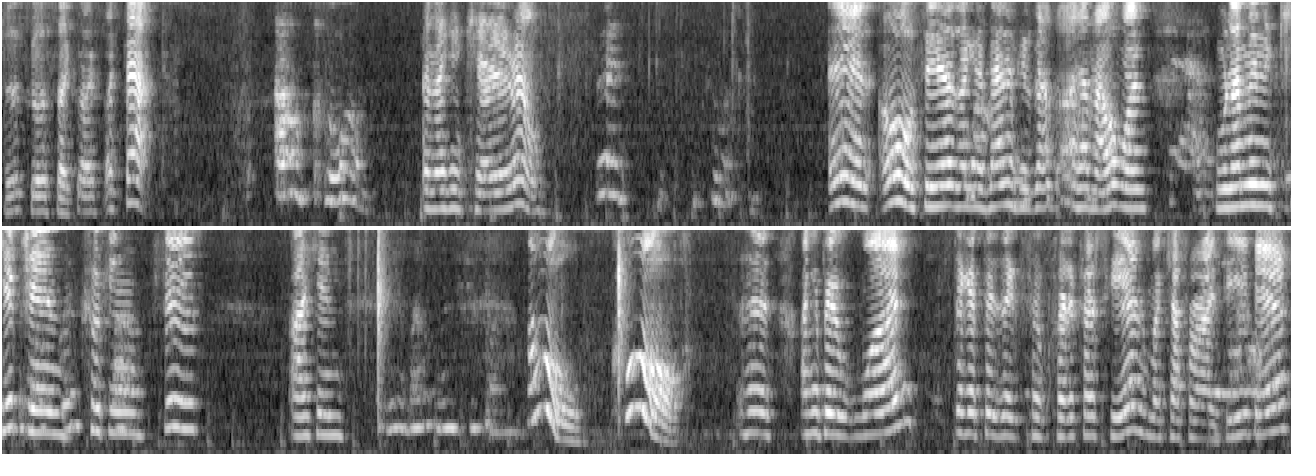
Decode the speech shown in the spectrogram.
This goes like like, like that, Oh, cool. and I can carry it around. Good. Cool. And oh, see, that's like a benefit. That's I have my old one. Yeah. When I'm in the kitchen cooking food, I can. Yeah, well, once you go- Oh, cool. And I can put one. I can put like some credit cards here, my customer ID there,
